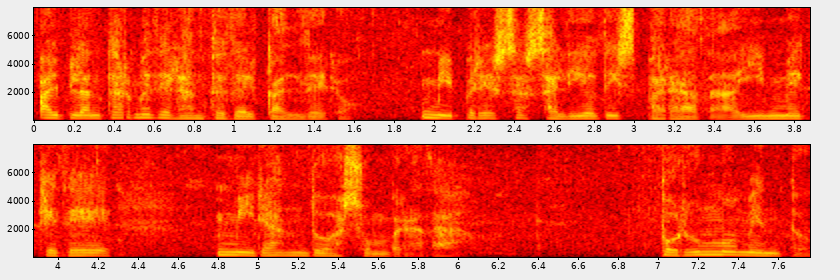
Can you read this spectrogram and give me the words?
Al plantarme delante del caldero, mi presa salió disparada y me quedé mirando asombrada. Por un momento,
